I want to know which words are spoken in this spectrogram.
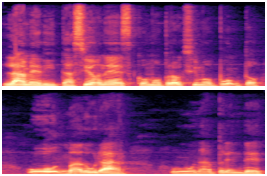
La meditación es, como próximo punto, un madurar, un aprender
